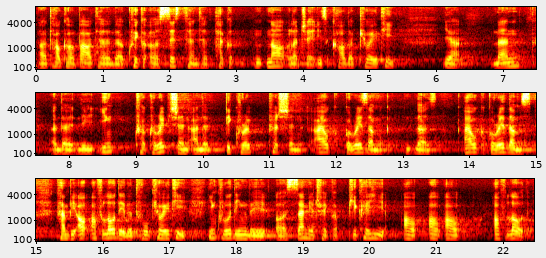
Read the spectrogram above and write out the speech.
uh, talk about uh, the quick assistant technology. It's called QAT. Yeah. Then uh, the the encryption and decryption algorithm the algorithms can be offloaded to QAT, including the uh, symmetric PKE offload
